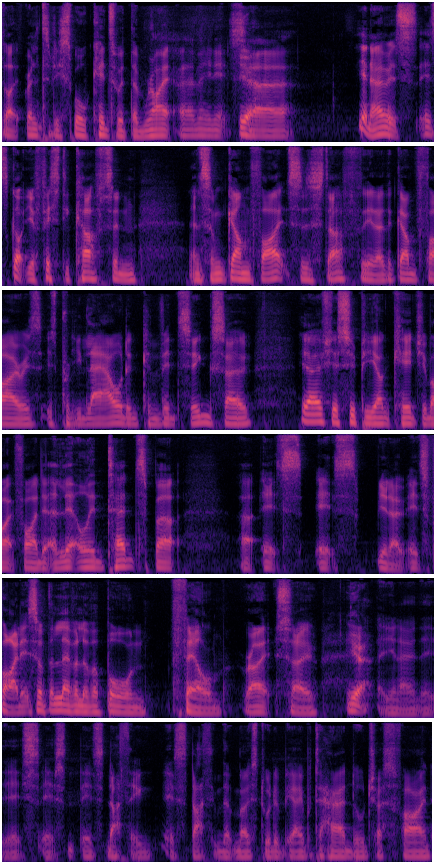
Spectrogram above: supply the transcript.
like relatively small kids with them, right? I mean, it's Yeah. uh, you know it's it's got your fisticuffs and and some gunfights and stuff. You know, the gunfire is is pretty loud and convincing. So, you know, if you're a super young kid, you might find it a little intense, but uh, it's it's you know it's fine. It's of the level of a Bourne film, right? So Yeah, you know it's it's it's nothing it's nothing that most wouldn't be able to handle just fine.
